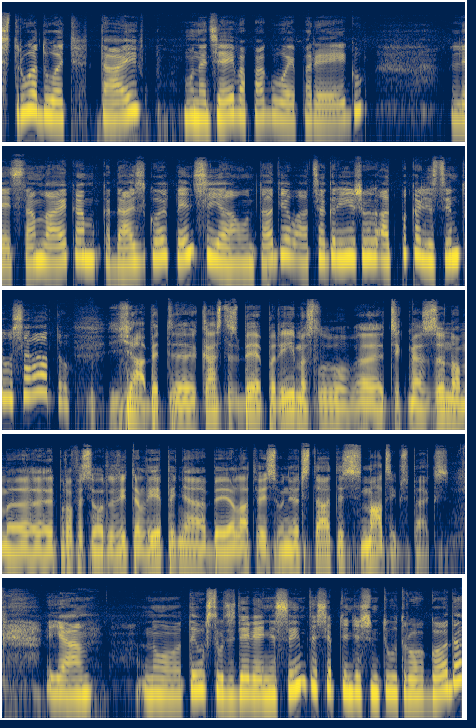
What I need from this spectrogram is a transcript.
strodot, tā mana dzīve pagoja par Reigu. Līdz tam laikam, kad aizgoju pensijā, un tad jau atgriežu atpakaļ uz dzimto sātu. Jā, bet kas tas bija par iemeslu? Cik mēs zinām, profesora Rita Liepiņā bija Latvijas Universitātes mācības spēks. Jā, no 1972. gada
